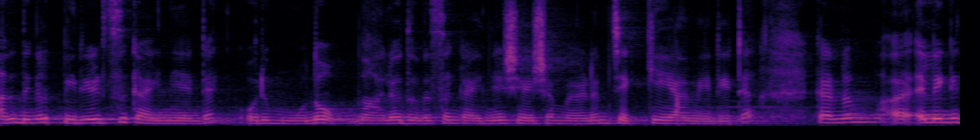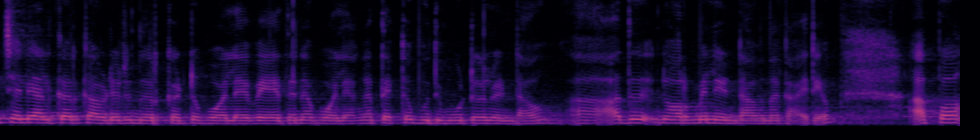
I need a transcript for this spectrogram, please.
അത് നിങ്ങൾ പീരീഡ്സ് കഴിഞ്ഞതിന്റെ ഒരു മൂന്നോ നാലോ ദിവസം കഴിഞ്ഞ ശേഷം വേണം ചെക്ക് ചെയ്യാൻ വേണ്ടിയിട്ട്. കാരണം അല്ലെങ്കിൽ ചില ആൾക്കാർക്ക് അവിടെ ഒരു നീർക്കെട്ട് പോലെ വേദന പോലെ അങ്ങനത്തെ ഒക്കെ ബുദ്ധിമുട്ടുകൾ ഉണ്ടാവും. അത് നോർമലി ഉണ്ടാവുന്ന കാര്യം. അപ്പോൾ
